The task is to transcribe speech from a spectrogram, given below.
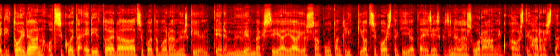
editoidaan, otsikoita editoidaan, otsikoita voidaan myöskin tehdä myyvemmäksi ja, ja jossain puhutaan klikkiotsikoistakin, joita ei Seiska sinällään suoraan niin kuin kauheasti harrasta.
